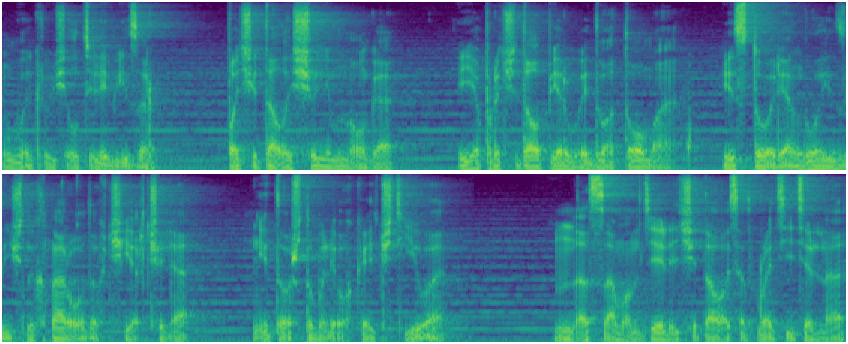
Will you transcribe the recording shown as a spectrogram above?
выключил телевизор. Почитал еще немного. Я прочитал первые два тома «История англоязычных народов Черчилля». Не то чтобы легкое чтиво. На самом деле читалось отвратительно.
